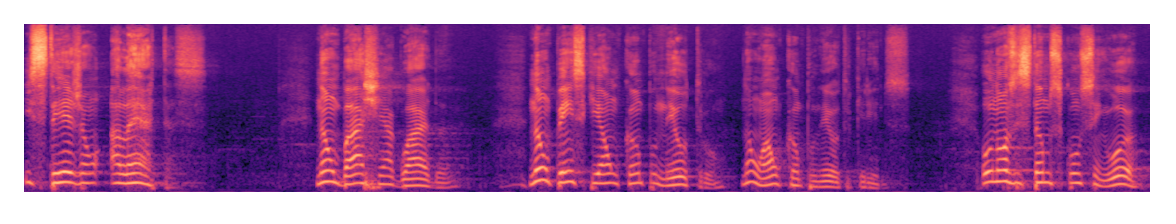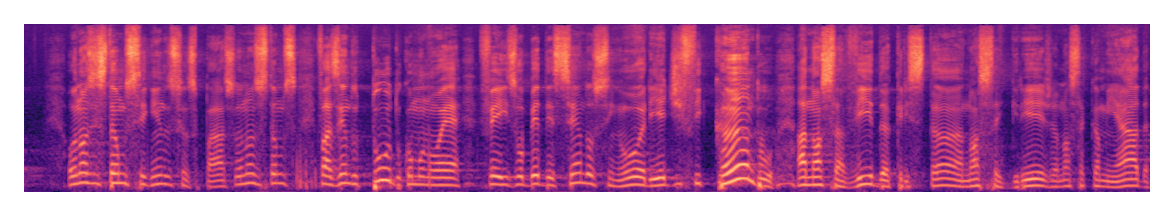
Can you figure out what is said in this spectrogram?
estejam alertas. Não baixem a guarda. Não pense que há um campo neutro. Não há um campo neutro, queridos. Ou nós estamos com o Senhor, ou nós estamos seguindo os seus passos, ou nós estamos fazendo tudo como Noé fez, obedecendo ao Senhor e edificando a nossa vida cristã, a nossa igreja, a nossa caminhada,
